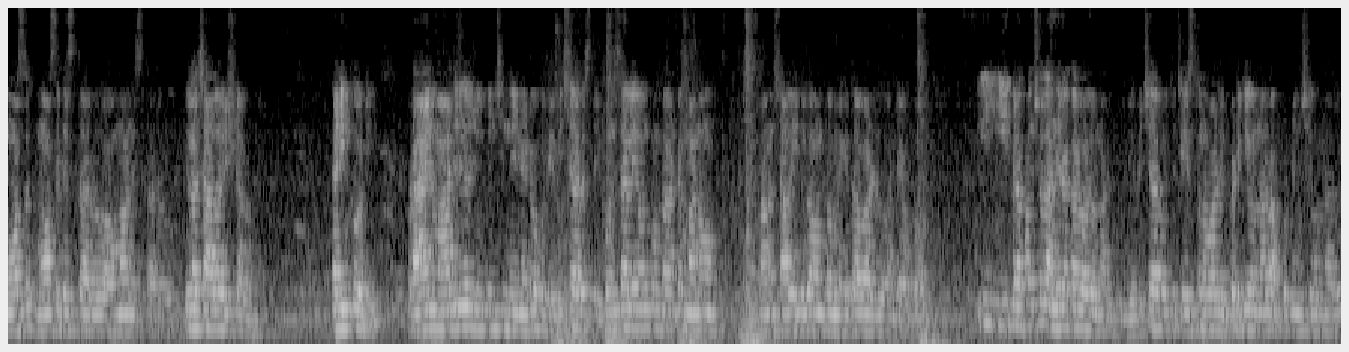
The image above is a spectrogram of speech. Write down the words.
మోస మోసగిస్తారు అవమానిస్తారు. ఇలా చాలా విషయాలు ఉన్నాయి అండ్ ఇంకోటి ఇప్పుడు ఆయన మాదిరిగా చూపించింది ఏంటంటే ఒక వ్యభిచార స్త్రీ. కొన్నిసార్లు ఏమనుకుంటాం అంటే మనం మనం చాలా ఇదిగా ఉంటాం మిగతా వాళ్ళు అంటే ఒక ఈ ఈ ప్రపంచంలో అన్ని రకాల వాళ్ళు ఉన్నారు. ఇప్పుడు వ్యభిచార వృత్తి చేస్తున్న వాళ్ళు ఇప్పటికీ ఉన్నారు అప్పటి నుంచి ఉన్నారు.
